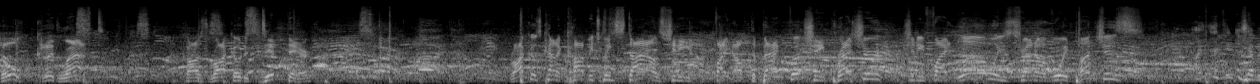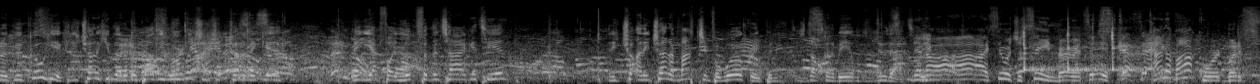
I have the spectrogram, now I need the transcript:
Oh, good left. Caused Rocco to dip there. Rocco's kind of caught between styles. Should he fight off the back foot? Should he pressure? Should he fight low? He's trying to avoid punches. I, I think he's having a good go here because he's trying to keep that upper body movement. He's trying to make, uh, make Yafai look for the target here. And, he try, and he's trying to match him for work rate, but he's not going to be able to do that. Yeah, no, I, I, see what you're seeing, Barry. It's, it's kind of awkward, but it's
